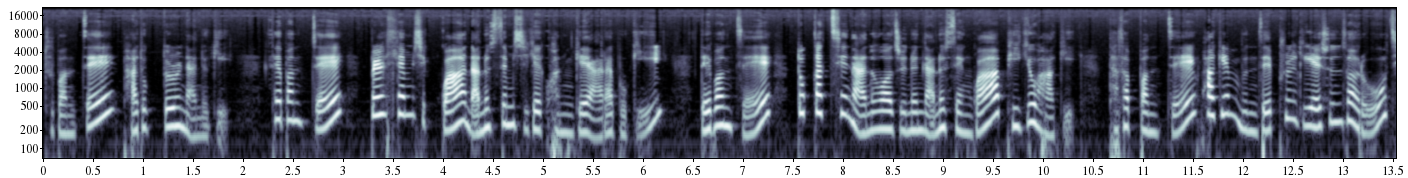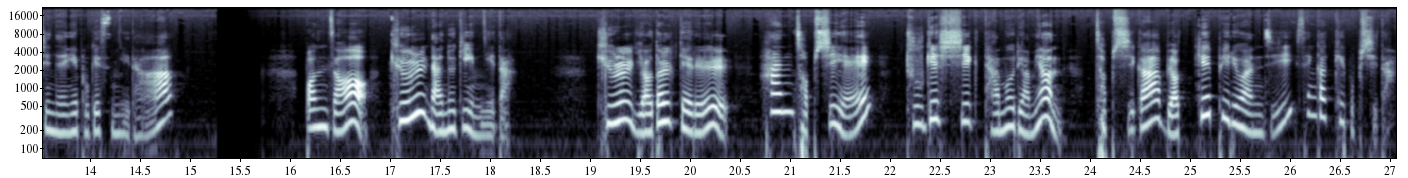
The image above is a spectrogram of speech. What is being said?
두 번째 바둑돌 나누기, 세 번째 뺄셈식과 나눗셈식의 관계 알아보기, 네 번째 똑같이 나누어 주는 나눗셈과 비교하기, 다섯 번째 확인 문제 풀기의 순서로 진행해 보겠습니다. 먼저 귤 나누기입니다. 귤 8개를 한 접시에 두 개씩 담으려면 접시가 몇 개 필요한지 생각해 봅시다.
